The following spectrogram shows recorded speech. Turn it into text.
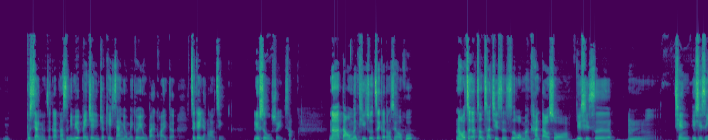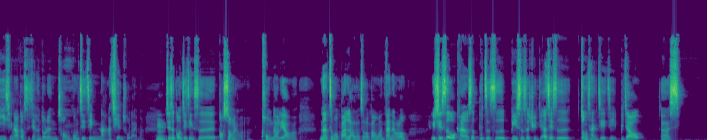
不享有这个，但是你没有边界，你就可以享有每个月五百块的这个养老金，六十五岁以上。那当我们提出这个东西后，然后这个政策其实是我们看到说，尤其是嗯前，尤其是疫情那段时间，很多人从公积金拿钱出来嘛，嗯，其实公积金是搞送了，空到料啊，那怎么办？老了怎么办？完蛋了喽！尤其是我看到是不只是 B 四十群体，而且是中产阶级比较呃，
